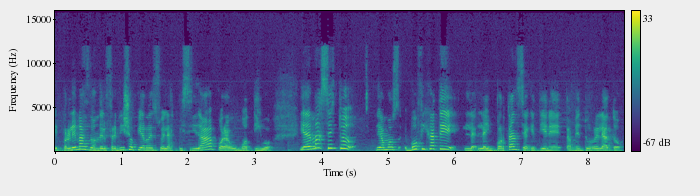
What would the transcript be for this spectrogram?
el problema es donde el frenillo pierde su elasticidad por algún motivo. Y además esto, digamos, vos fíjate la, la importancia que tiene también tu relato,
